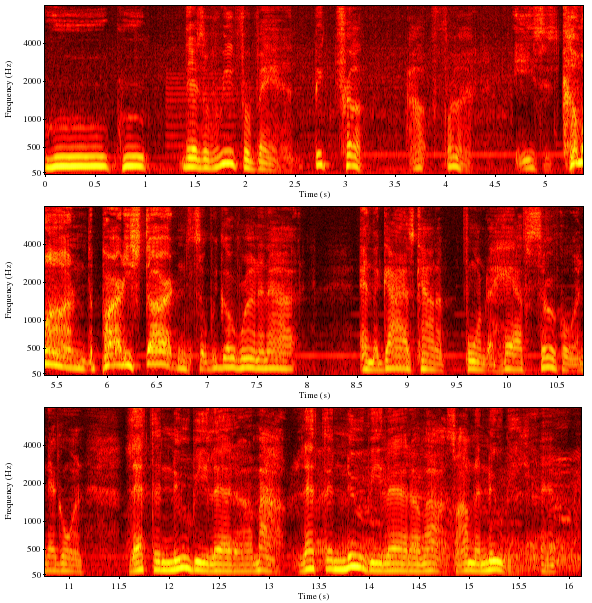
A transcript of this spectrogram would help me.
whoop, whoop. There's a reefer van, big truck out front. He says, come on, the party's starting. So we go running out, and the guys kind of formed a half circle, and they're going, let the newbie let him out. Let the newbie let him out. So I'm the newbie.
